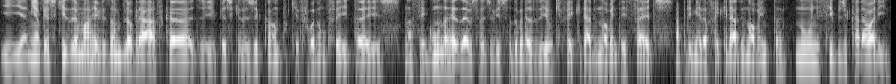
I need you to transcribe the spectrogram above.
E a minha pesquisa é uma revisão bibliográfica de pesquisas de campo que foram feitas na segunda reserva extrativista do Brasil, que foi criada em 97. A primeira foi criada em 90, no município de Carauari.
